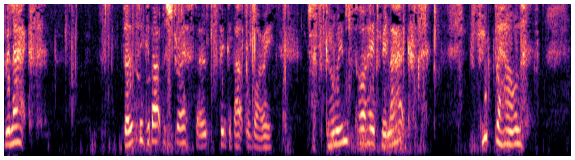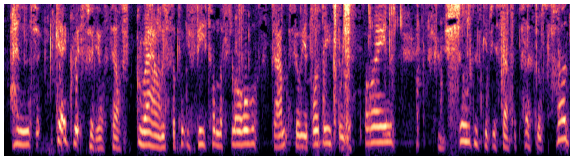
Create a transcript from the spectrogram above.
relax. Don't think about the stress, don't think about the worry. Just go inside, relax, sit down, and get grips with yourself. Ground. So put your feet on the floor, stamp, feel your body, feel your spine, feel your shoulders, give yourself a personal hug.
